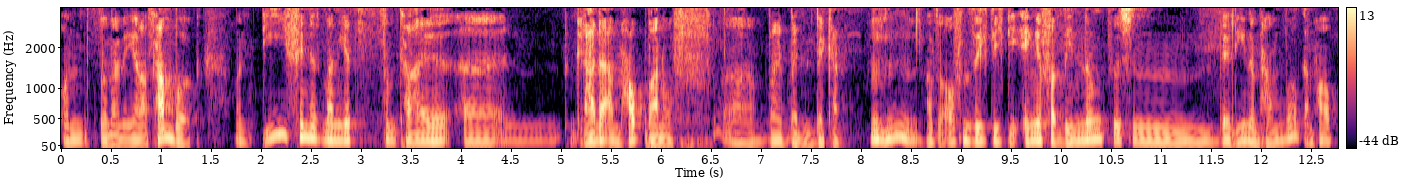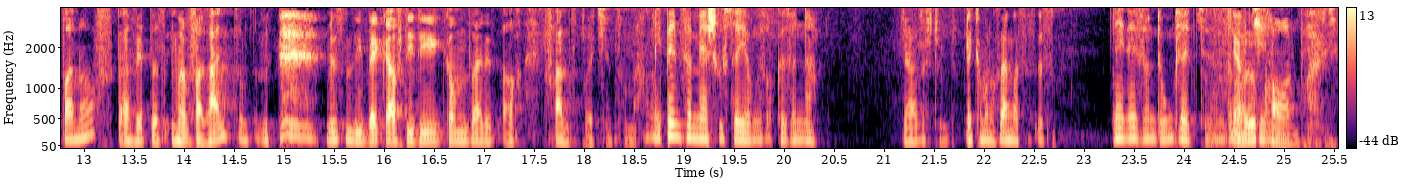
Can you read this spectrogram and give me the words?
und sondern eher aus Hamburg. Und die findet man jetzt zum Teil äh, gerade am Hauptbahnhof äh, bei, bei den Bäckern. Also offensichtlich die enge Verbindung zwischen Berlin und Hamburg am Hauptbahnhof. Da wird das immer verlangt und dann müssen die Bäcker auf die Idee gekommen sein, jetzt auch Franzbrötchen zu machen. ich bin für mehr Schusterjungen, ist auch gesünder. Ja, das stimmt. Da kann man noch sagen, was das ist. Nee, nee, so ein dunkles Ja, Brötchen. Vollkornbrötchen.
